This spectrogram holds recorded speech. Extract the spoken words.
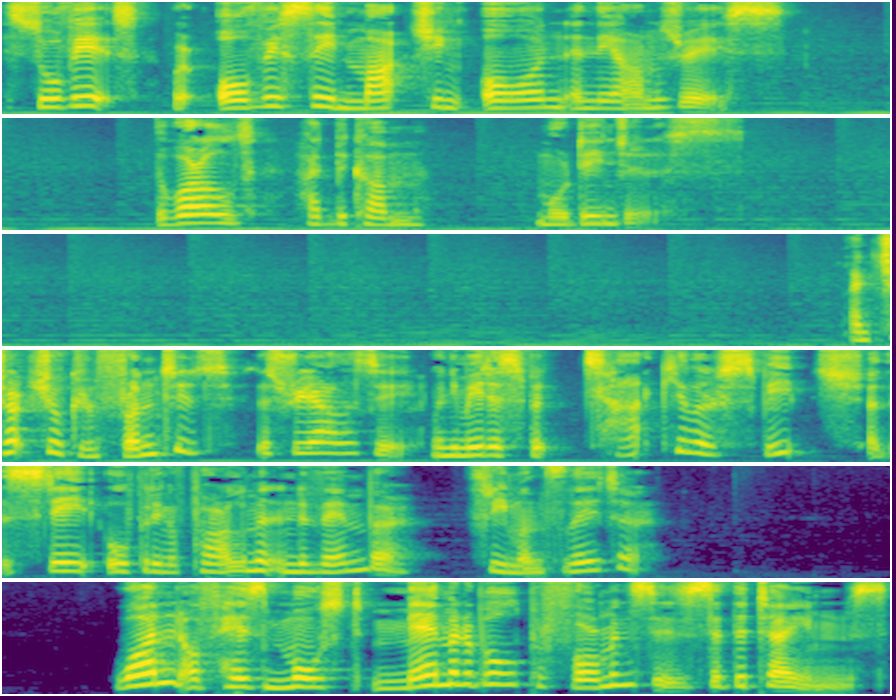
The Soviets were obviously marching on in the arms race. The world had become more dangerous. And Churchill confronted this reality when he made a spectacular speech at the state opening of Parliament in November, three months later. One of his most memorable performances, said the Times,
